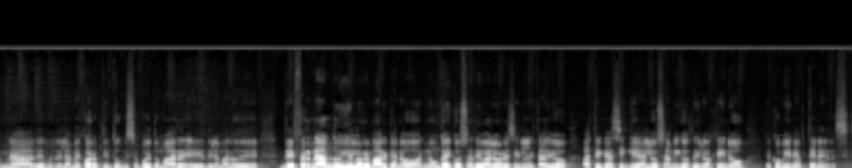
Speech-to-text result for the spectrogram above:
una de, la mejor aptitud que se puede tomar eh, de la mano de, Fernando, y él lo remarca, ¿no? Nunca hay cosas de valor así en el Estadio Azteca, así que a los amigos de lo ajeno les conviene abstenerse.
